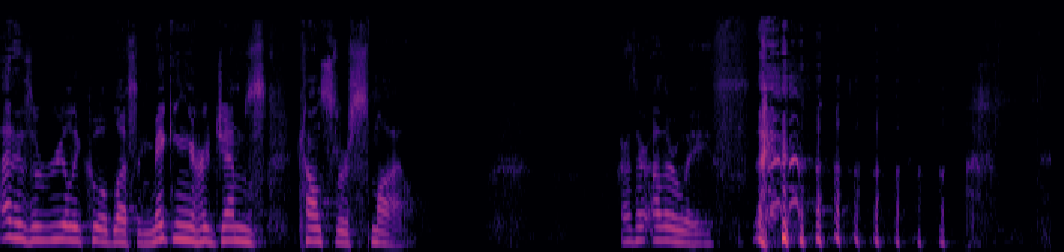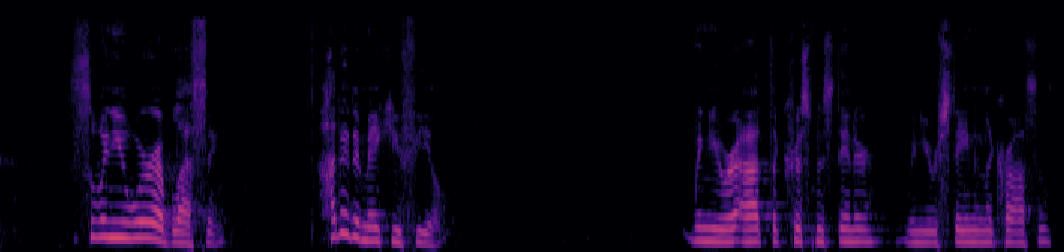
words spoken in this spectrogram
That is a really cool blessing. Making her GEMS counselor smile. Are there other ways? so, when you were a blessing, how did it make you feel? When you were at the Christmas dinner, when you were staining the crosses,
